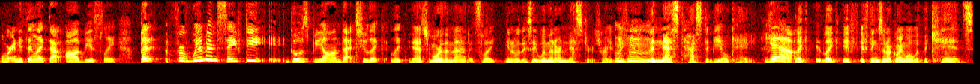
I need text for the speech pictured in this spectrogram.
or anything like that obviously but for women safety goes beyond that too like like Yeah, it's more than that. It's like you know they say women are nesters, right? Like mm-hmm. the nest has to be okay. Yeah. Like like if if things are not going well with the kids,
